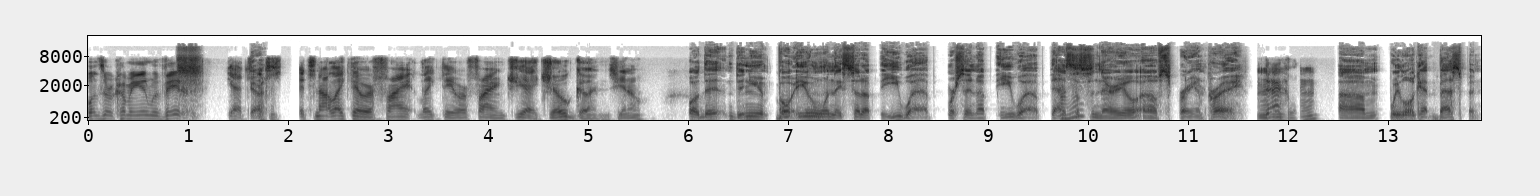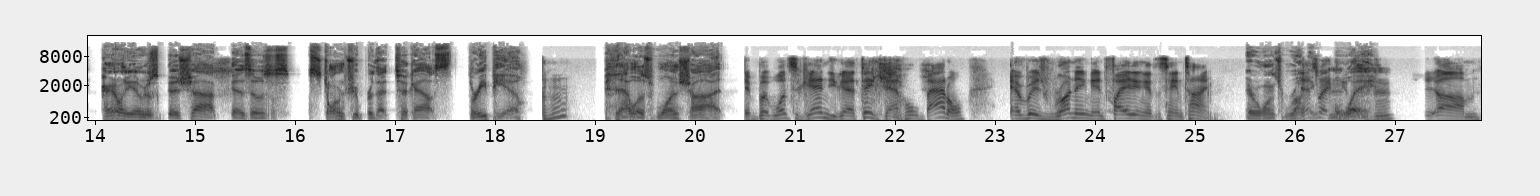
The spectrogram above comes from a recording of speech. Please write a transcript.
Ones that were coming in with Vader. Yeah, it's, Yeah. it's it's not like they were firing like they were firing GI Joe guns, you know. Well, then, then you, well, even when they set up the E-Web, we're setting up the E-Web. That's a scenario of spray and pray. Exactly. Mhm. Um, we look at Bespin. Apparently, it was a good shot because it was a stormtrooper that took out 3PO. Mhm. That was one shot. But once again, you got to think that whole battle, everybody's running and fighting at the same time. Everyone's running That's why- away. Mhm. Um,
